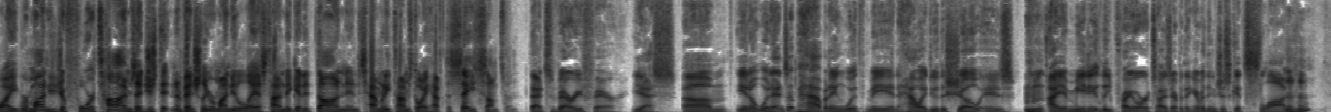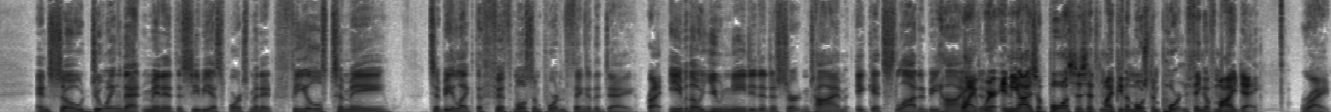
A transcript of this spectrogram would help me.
well, I reminded you four times. I just didn't eventually remind you the last time to get it done. And it's how many times do I have to say something? That's very fair. Yes. Um, you know, what ends up happening with me and how I do the show is I immediately prioritize everything. Everything just gets slotted. And so doing that minute, the CBS Sports Minute, feels to me to be like the fifth most important thing of the day. Right. Even though you need it at a certain time, it gets slotted behind. Right. Where in the eyes of bosses, it might be the most important thing of my day. Right.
